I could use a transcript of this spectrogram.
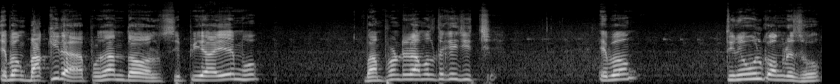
এবং বাকিরা, প্রধান দল, সিপিআইএম হোক, বামফ্রন্টের আমল থেকেই জিতছে। এবং তৃণমূল কংগ্রেস হোক,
